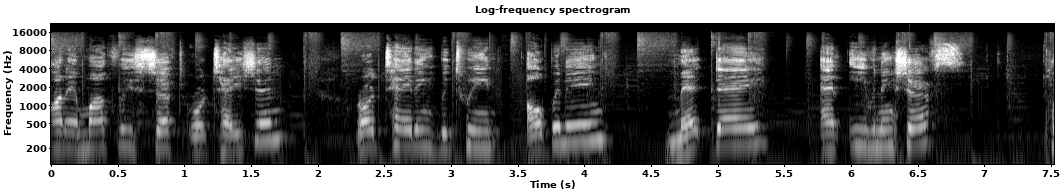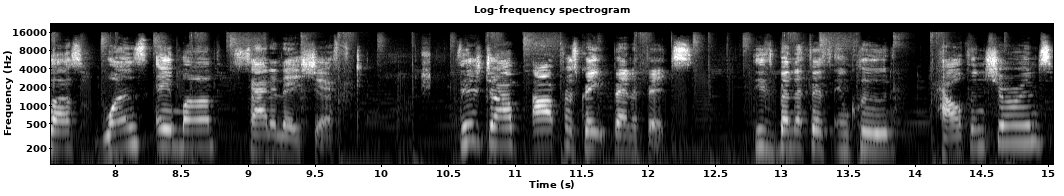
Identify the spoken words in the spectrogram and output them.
on a monthly shift rotation, rotating between opening, midday, and evening shifts, plus once a month Saturday shift. This job offers great benefits. These benefits include health insurance,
